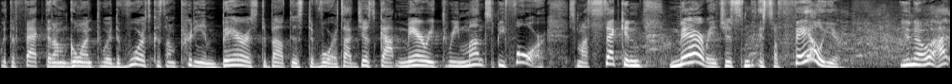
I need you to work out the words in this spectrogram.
with the fact that I'm going through a divorce because I'm pretty embarrassed about this divorce. I just got married three months before. It's my second marriage. It's, it's a failure. You know, I,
